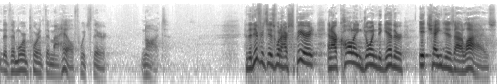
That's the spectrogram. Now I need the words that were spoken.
that they're more important than my health, which they're not. And the difference is when our spirit and our calling join together, it changes our lives.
